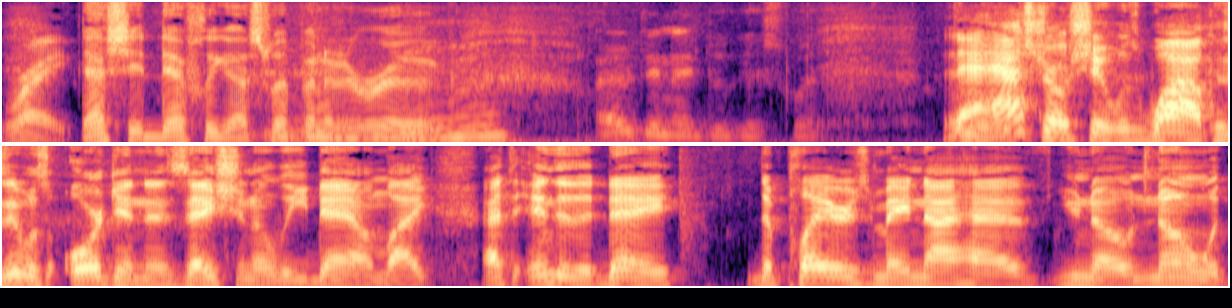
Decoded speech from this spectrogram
right? That shit definitely got swept under the rug. Mm-hmm. Everything they do gets swept. That Astro shit was wild because it was organizationally down. Like at the end of the day, the players may not have you know known what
